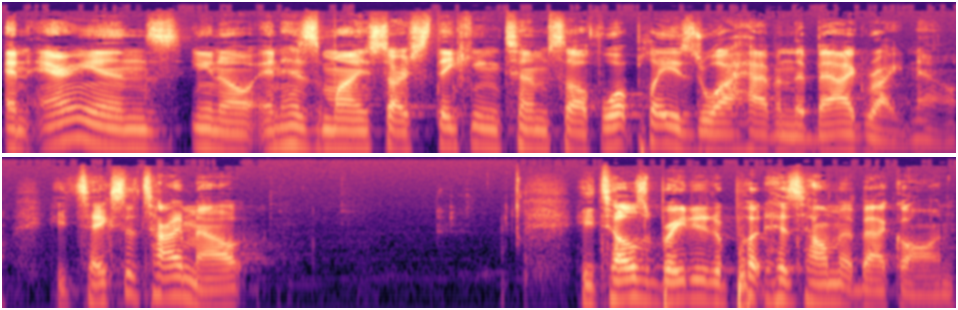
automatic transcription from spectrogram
and Arians, you know, in his mind starts thinking to himself, "What plays do I have in the bag right now?" He takes a timeout. He tells Brady to put his helmet back on,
